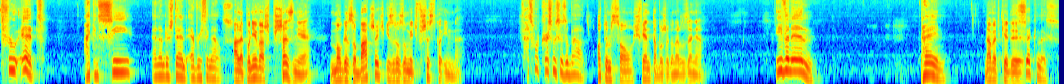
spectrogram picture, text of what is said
through it, I can see ale ponieważ przez nie mogę zobaczyć i zrozumieć wszystko inne. That's what Christmas is about. O tym są święta Bożego Narodzenia. Even in pain, Nawet kiedy sickness,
